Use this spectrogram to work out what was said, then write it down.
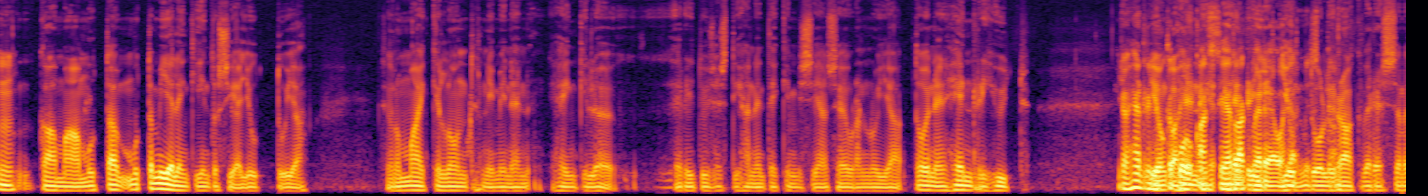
hmm. kamaa, mutta, mutta mielenkiintoisia juttuja. Siellä on Michael Lont-niminen henkilö, erityisesti hänen tekemisiään seurannut ja toinen Henry Hyt. Ja Henry jonka kanssa Henry juttu oli Rakveressä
